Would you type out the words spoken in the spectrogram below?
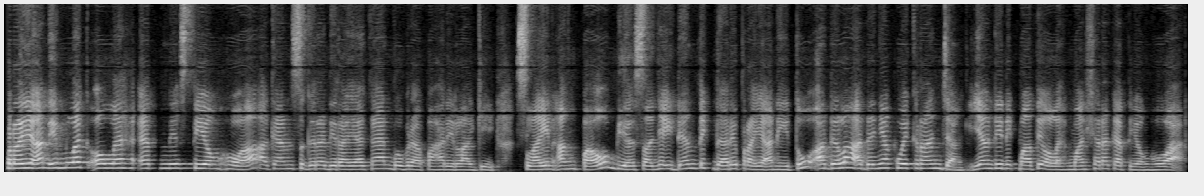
Perayaan Imlek oleh etnis Tionghoa akan segera dirayakan beberapa hari lagi. Selain angpau, biasanya identik dari perayaan itu adalah adanya kue keranjang yang dinikmati oleh masyarakat Tionghoa.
